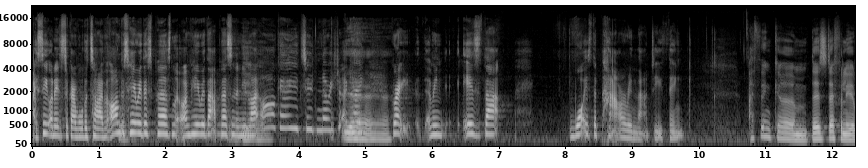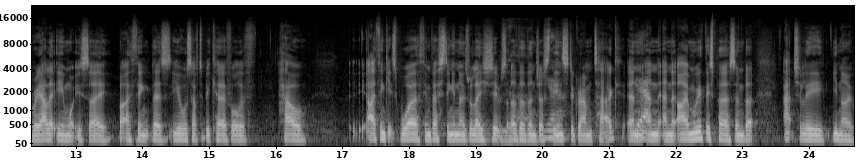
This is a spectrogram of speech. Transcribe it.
I see it on Instagram all the time. Oh, I'm just here with this person. I'm here with that person, and you're like, oh, okay, you two know each other. Okay, Yeah, yeah. great. I mean, is that what is the power in that? Do you think? I think um, there's definitely a reality in what you say, but I think there's you also have to be careful of how. I think it's worth investing in those relationships Yeah. other than just the Instagram tag and, Yeah. and and I'm with this person, but actually, you know,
